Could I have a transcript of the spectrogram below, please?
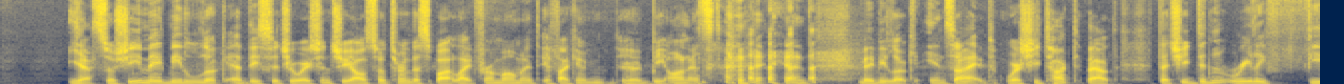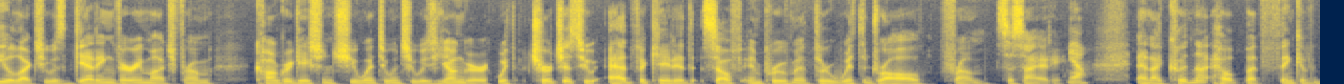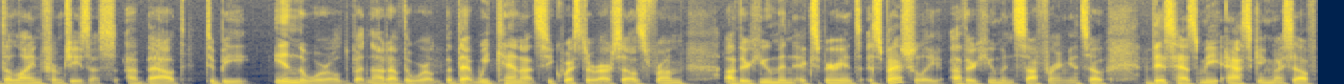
Yes, so she made me look at these situations. She also turned the spotlight for a moment, if I can uh, be honest, and made me look inside, where she talked about that she didn't really feel like she was getting very much from congregations she went to when she was younger with churches who advocated self improvement through withdrawal from society. Yeah. And I could not help but think of the line from Jesus about to be in the world, but not of the world, but that we cannot sequester ourselves from other human experience, especially other human suffering. And so this has me asking myself,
